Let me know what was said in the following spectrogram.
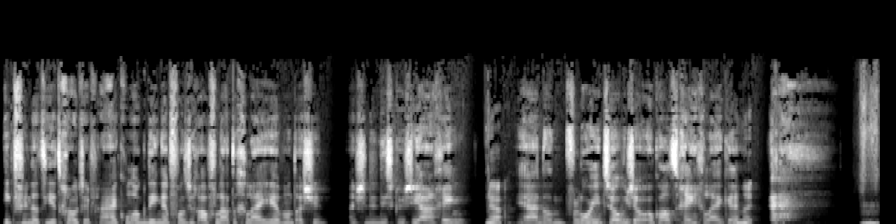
ik vind dat hij het grootste heeft gedaan. Hij kon ook dingen van zich af laten glijden. Want als je, als je de discussie aanging, Ja. ja, dan verloor je het sowieso. Ook had ze geen gelijk, hè? Nee.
